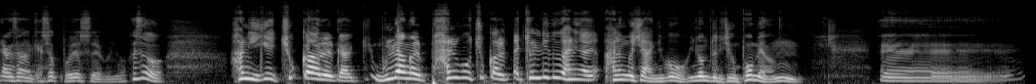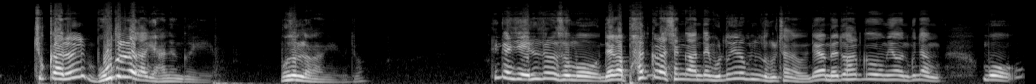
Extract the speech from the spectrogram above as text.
양상을 계속 보였어요. 그죠? 그래서, 아니, 이게 주가를, 그러니까 물량을 팔고 주가를 빼돌리고 하는, 하는 것이 아니고, 이놈들이 지금 보면, 에, 주가를 못 올라가게 하는 거예요. 못 올라가게, 그죠? 그러니까 이제 예를 들어서 뭐 내가 팔 거라 생각한다면 우리도 여러분들도 그렇잖아요. 내가 매도할 거면 그냥 뭐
